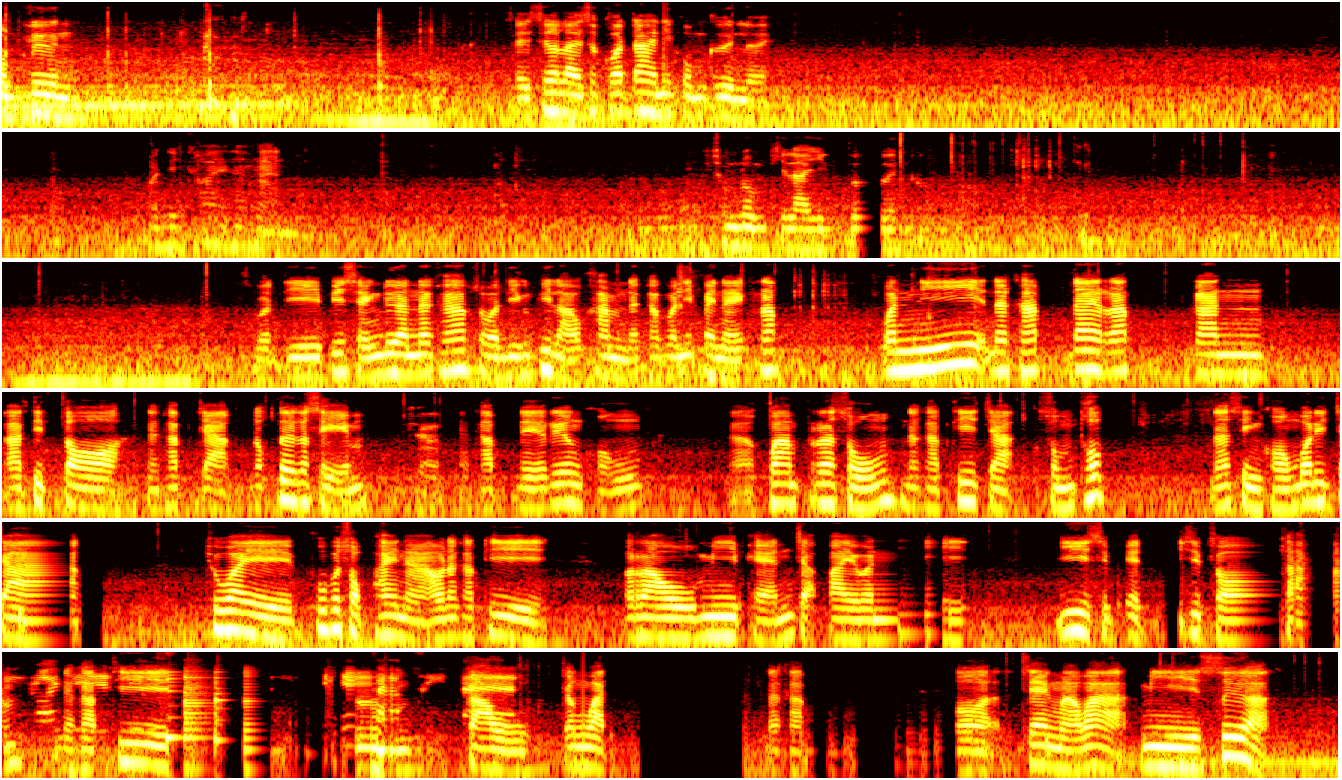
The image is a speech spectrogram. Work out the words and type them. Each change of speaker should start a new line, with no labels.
กลมกลืน ใส่เสื้อลายสก๊อตได้นี่กลมกลืนเลย วันนี้ค่ายทหาร ชมรมกีฬายิงปืน สวัสดีพี่แสงเดือนนะครับ สวัสดีคุณพี่เหลาคำนะครับ วันนี้ไปไหนครับ วันนี้นะครับได้รับการอ่าติดต่อนะครับจากดรเกษม
ครับ
นะครับในเรื่องของเออความประสงค์นะครับที่จะสมทบนะสิ่งของบริจาคช่วยผู้ประสบภัยหนาวนะครับที่เรามีแผนจะไปวันที่ 21 22 3นะครับที่เก่าจังหวัดนะครับก็แจ้งมาว่ามีเสื้อ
